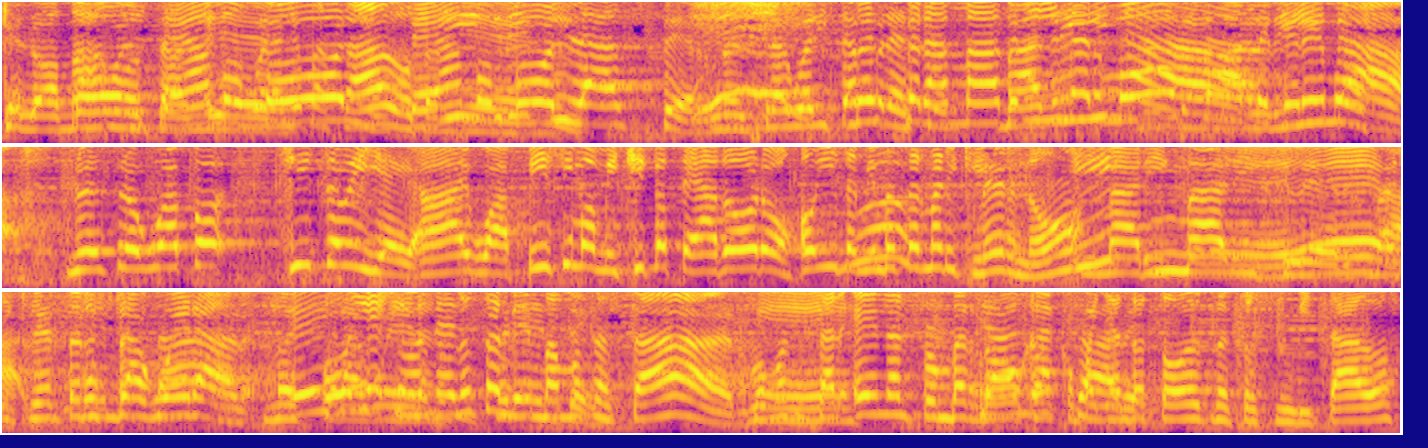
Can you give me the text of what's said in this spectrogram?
que lo amamos Paul, te también. amo, el año pasado te también. amo, Paul. Lasper, nuestra güerita Nuestra madrina madrina. Queremos. Nuestro guapo Chito Villegas. Ay, guapísimo, Michito, te adoro. Oye, también va a estar Marie Claire, ¿no? Y Marie Marie Claire. Claire. Marie Claire también Nuestra va a güera, estar. nuestra Oye, güera. nosotros En el también vamos a estar. Sí. Vamos a estar en la alfombra roja acompañando a todos nuestros invitados.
